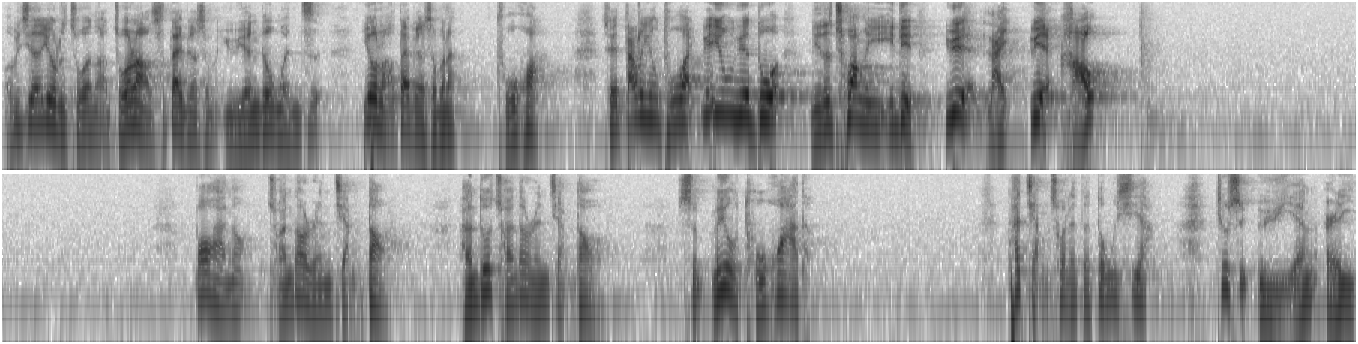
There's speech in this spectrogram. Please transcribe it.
我们经常用的左脑，左脑是代表什么？语言跟文字。右脑代表什么呢？图画。所以，当你用图画越用越多，你的创意一定越来越好。包含了传道人讲道，很多传道人讲道是没有图画的，他讲出来的东西啊，就是语言而已，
